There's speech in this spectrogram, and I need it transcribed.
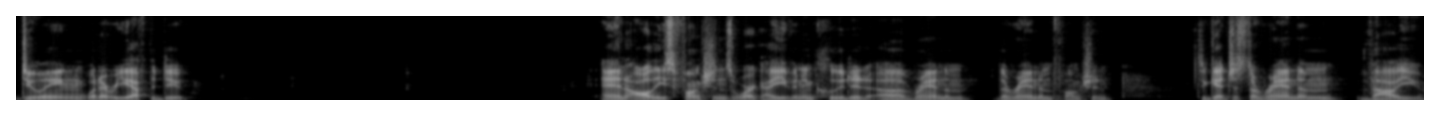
doing whatever you have to do. And all these functions work. I even included a random, the random function, to get just a random value.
